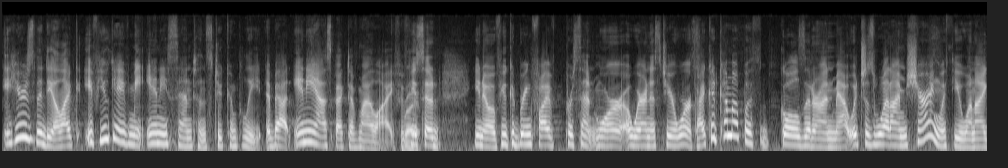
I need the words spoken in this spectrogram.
here's the deal. Like, if you gave me any sentence to complete about any aspect of my life, if you said, you know, if you could bring 5% more awareness to your work, I could come up with goals that are unmet, which is what I'm sharing with you when I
